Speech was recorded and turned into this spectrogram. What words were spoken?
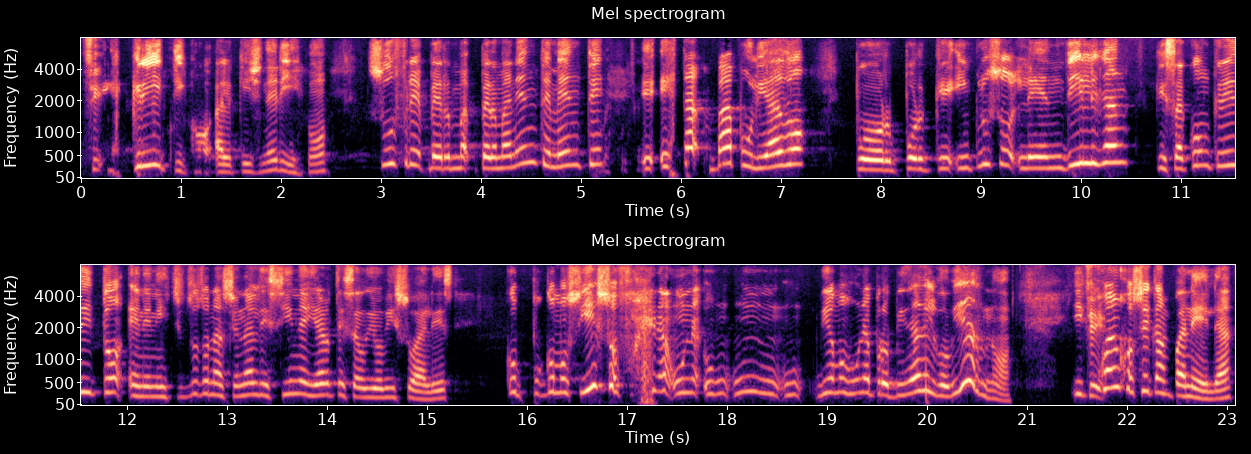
Sí. Es crítico al kirchnerismo sufre permanentemente, eh, está vapuleado por, porque incluso le endilgan que sacó un crédito en el Instituto Nacional de Cine y Artes Audiovisuales, como, si eso fuera una, digamos, una propiedad del gobierno. Y Juan José Campanella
